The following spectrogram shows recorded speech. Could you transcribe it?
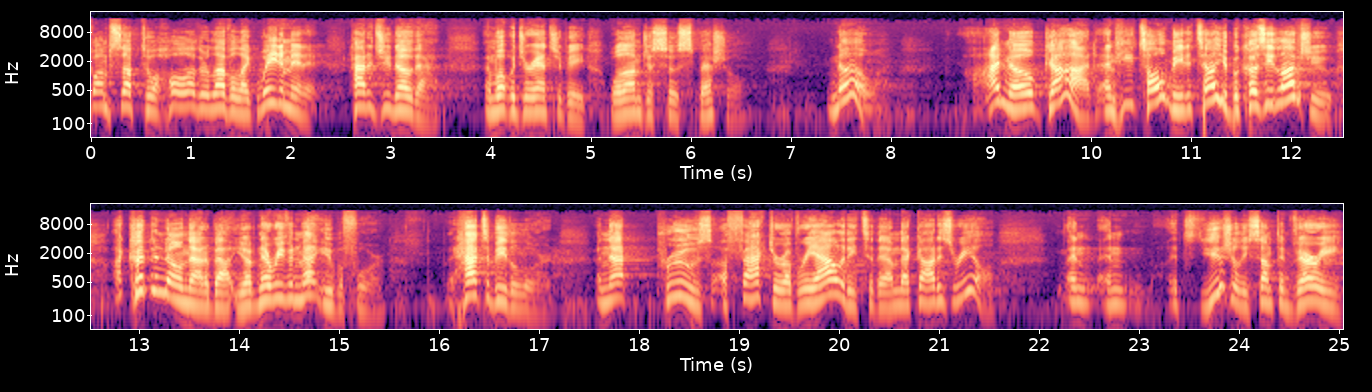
bumps up to a whole other level like, wait a minute, how did you know that? And what would your answer be? Well, I'm just so special. No. I know God, and He told me to tell you because He loves you. I couldn't have known that about you. I've never even met you before. It had to be the Lord. And that proves a factor of reality to them that God is real. And, and it's usually something very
